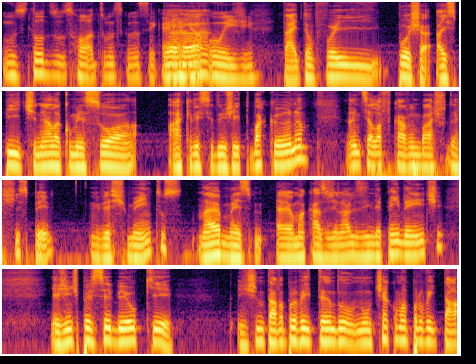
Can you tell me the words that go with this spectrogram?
os, todos os rótulos que você carrega Aham. hoje? Tá, então foi. Poxa, a Speech, né? Ela começou a, a crescer de um jeito bacana. Antes ela ficava embaixo da XP Investimentos, né? Mas é uma casa de análise independente. E a gente percebeu que a gente não estava aproveitando, não tinha como aproveitar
